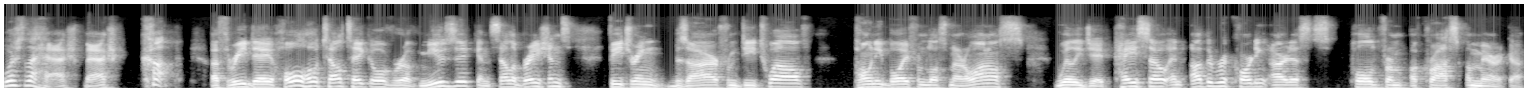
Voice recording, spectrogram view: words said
was the Hash Bash Cup, a three day whole hotel takeover of music and celebrations featuring Bizarre from D12, Pony Boy from Los Marijuanos, Willie J. Peso, and other recording artists pulled from across America.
